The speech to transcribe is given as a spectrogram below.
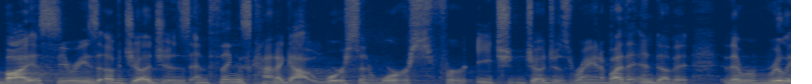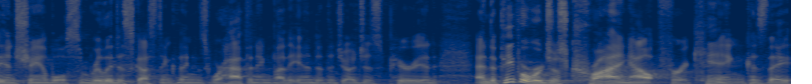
by a series of judges, and things kind of got worse and worse for each judge's reign. And by the end of it, they were really in shambles. Some really disgusting things were happening by the end of the judges' period. And the people were just crying out for a king because they,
